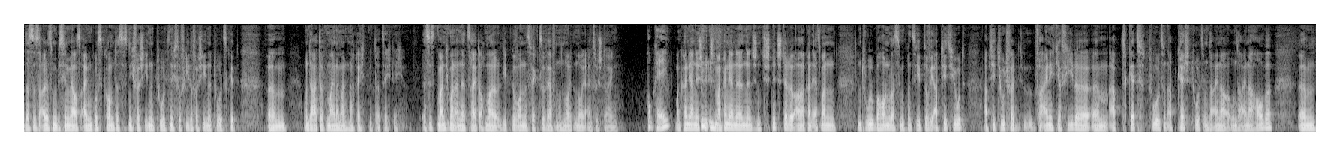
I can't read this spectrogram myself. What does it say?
dass es alles ein bisschen mehr aus einem Guss kommt, dass es nicht verschiedene Tools, nicht so viele verschiedene Tools gibt. Ähm, und da hatte meiner Meinung nach recht mit tatsächlich. Es ist manchmal an der Zeit auch mal liebgewonnenes wegzuwerfen und neu, neu einzusteigen. Okay. Man kann ja eine, Schnitt, man kann ja eine, eine Schnittstelle, aber man kann erstmal ein, ein Tool bauen, was im Prinzip so wie Aptitude. Aptitude ver, vereinigt ja viele ähm, apt-get-Tools und apt-cache-Tools unter einer, unter einer Haube. Ähm,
